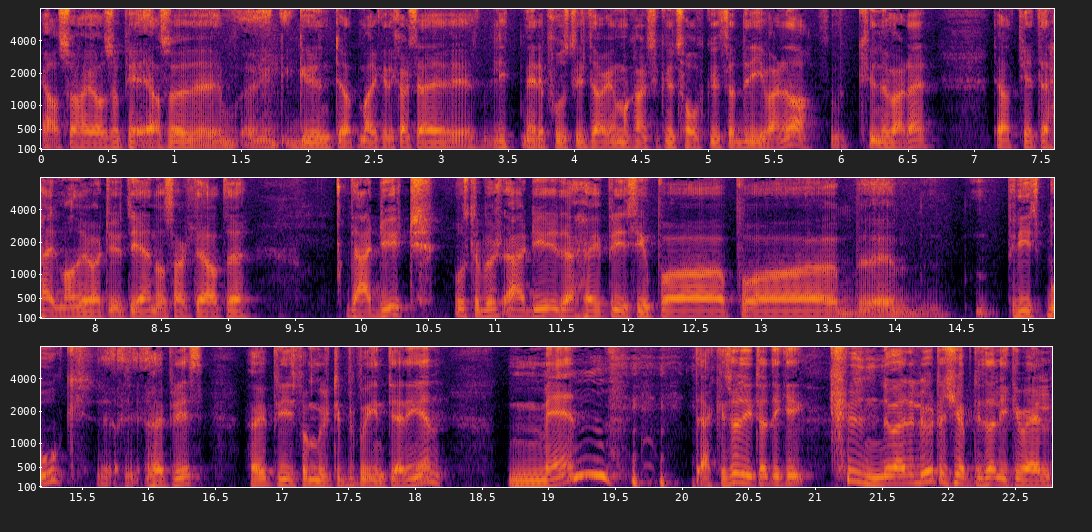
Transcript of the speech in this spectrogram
Ja, så har jo også, altså, Grunnen til at markedet kanskje er litt mer positivt i dag enn man kanskje kunne tolke ut fra driverne, da, som kunne være der, det er at Peter Herman har vært ute igjen og sagt det at det er dyrt. Oslo Børs er dyr. Det er høy prising på, på prisbok. Høy pris. Høy pris på multiple på inntjeningen. Men det er ikke så dyrt at det ikke kunne være lurt å kjøpe litt allikevel.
